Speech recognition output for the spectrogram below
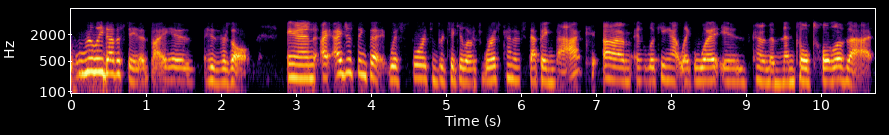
really devastated by his, his result. And I, I just think that with sports in particular, it's worth kind of stepping back um, and looking at like what is kind of the mental toll of that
